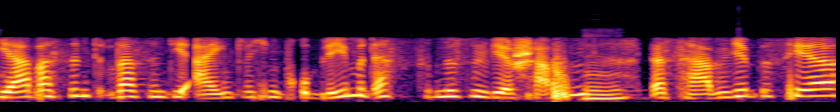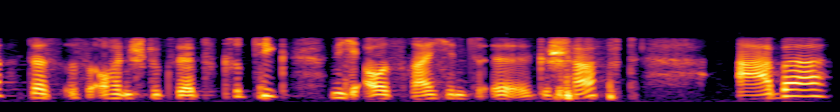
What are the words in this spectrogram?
ja, was sind, was sind die eigentlichen Probleme? Das müssen wir schaffen. Mhm. Das haben wir bisher, das ist auch ein Stück Selbstkritik, nicht ausreichend äh, geschafft. Aber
